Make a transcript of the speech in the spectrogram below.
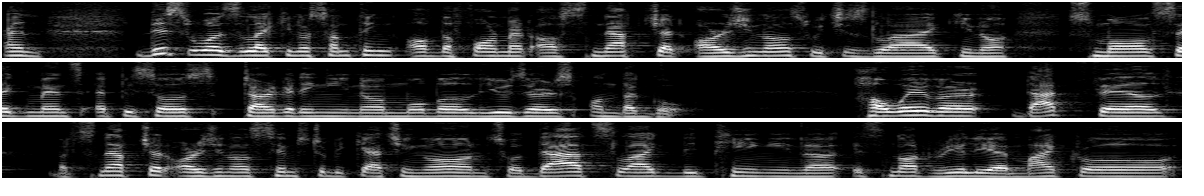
And this was like, you know, something of the format of Snapchat originals, which is like, you know, small segments, episodes targeting, you know, mobile users on the go. However, that failed, but Snapchat original seems to be catching on. So that's like the thing, you know, it's not really a micro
